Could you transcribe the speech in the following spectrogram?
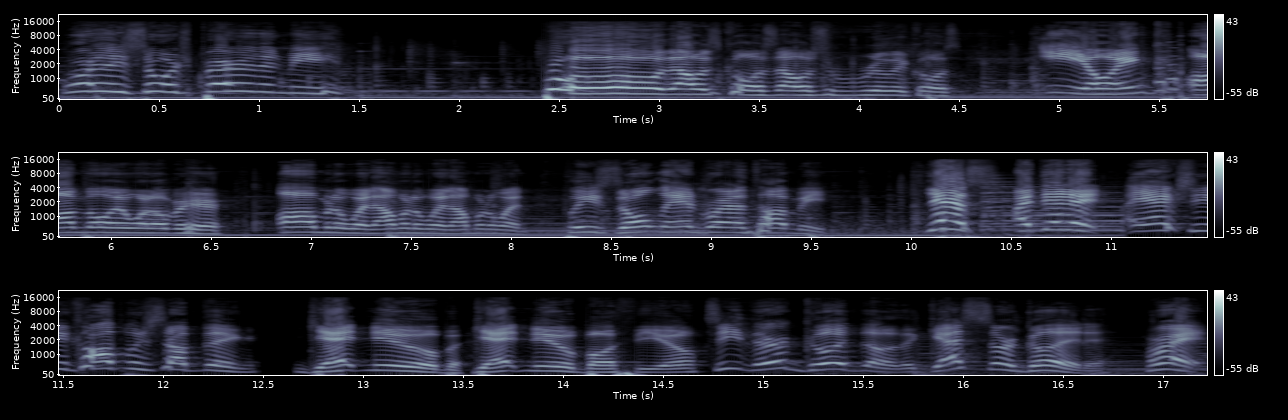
Why are they so much better than me? Oh, that was close. That was really close. Eoink. Oh, I'm the only one over here. Oh, I'm gonna win. I'm gonna win. I'm gonna win. Please don't land right on top of me. Yes, I did it. I actually accomplished something. Get noob. Get noob, both of you. See, they're good, though. The guests are good. All right,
